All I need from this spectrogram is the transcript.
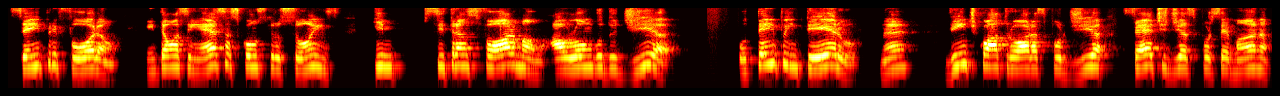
sempre foram. Então, assim, essas construções que se transformam ao longo do dia, o tempo inteiro, né? 24 horas por dia, sete dias por semana,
